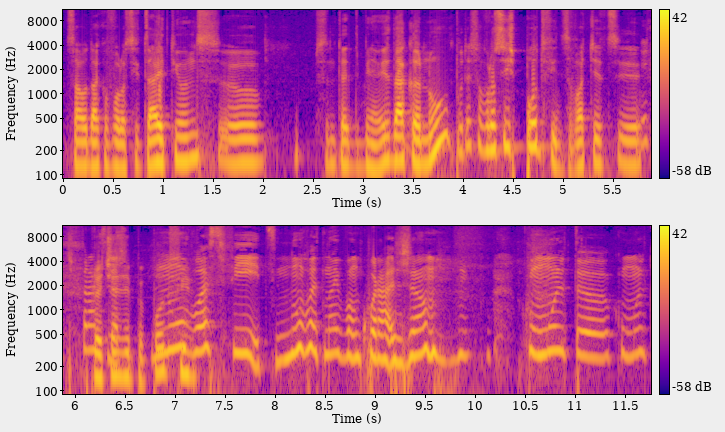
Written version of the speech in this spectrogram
sau dacă folosiți iTunes, uh, sunteți bine. Dacă nu, puteți să folosiți Podfeed, să faceți uh, Deci, fraților, recenzii pe nu Podfeed. vă sfiți, nu vă, noi vă încurajăm cu mult, uh, cu mult,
